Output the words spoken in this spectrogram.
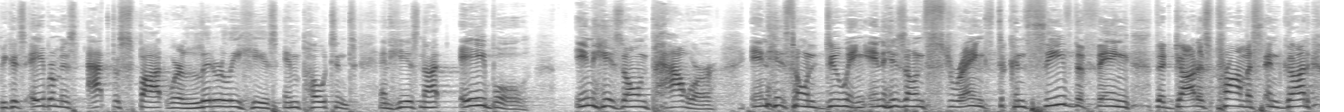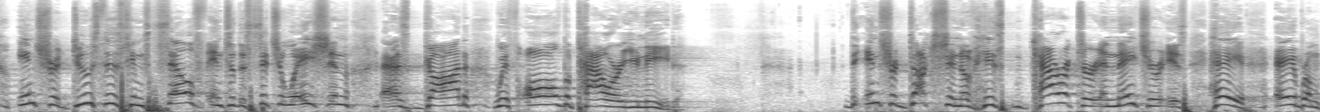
Because Abram is at the spot where literally he is impotent and he is not able in his own power, in his own doing, in his own strength to conceive the thing that God has promised. And God introduces himself into the situation as God with all the power you need the introduction of his character and nature is hey, Abram,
